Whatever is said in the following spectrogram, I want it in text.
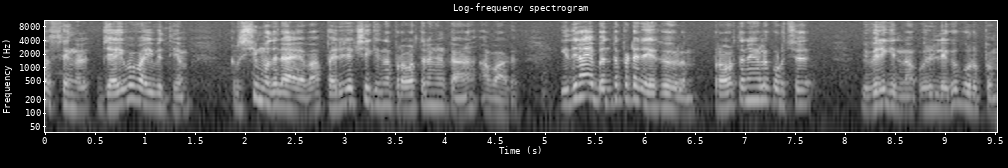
സസ്യങ്ങൾ ജൈവ വൈവിധ്യം കൃഷി മുതലായവ പരിരക്ഷിക്കുന്ന പ്രവർത്തനങ്ങൾക്കാണ് അവാർഡ്. ഇതിനായി ബന്ധപ്പെട്ട രേഖകളും പ്രവർത്തനങ്ങളെക്കുറിച്ച് വിവരിക്കുന്ന ഒരു ലഘുകുറിപ്പും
